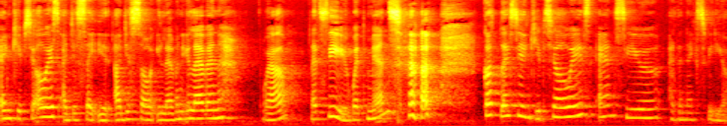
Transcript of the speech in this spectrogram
and keeps you always. I just say it. I just saw 11 11. Well, let's see what it means. God bless you and keeps you always. And see you at the next video.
